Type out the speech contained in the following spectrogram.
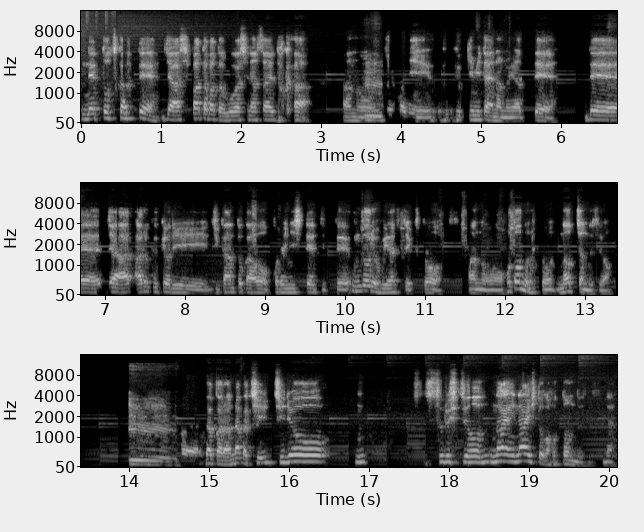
ネット使って、じゃあ足パタパタ動かしなさいとか、あの、うん、に腹筋みたいなのやって、で、じゃあ歩く距離、時間とかをこれにしてって言って、運動量増やしていくと、あの、ほとんどの人治っちゃうんですよ。うん。だから、なんか治治療する必要ないない人がほとんどですね。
